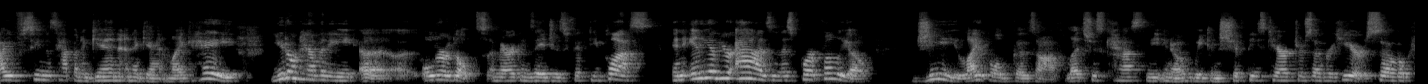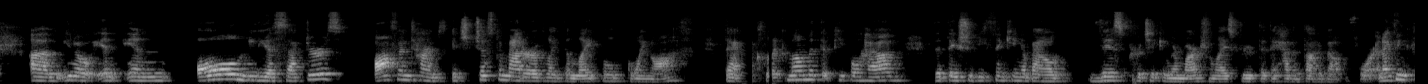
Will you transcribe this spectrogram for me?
I've seen this happen again and again. Like, hey, you don't have any uh, older adults, Americans ages 50 plus, in any of your ads in this portfolio. Gee, light bulb goes off. Let's just cast the, you know, we can shift these characters over here. So, um, you know, in in all media sectors, oftentimes it's just a matter of like the light bulb going off that click moment that people have that they should be thinking about this particular marginalized group that they haven't thought about before. And i think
